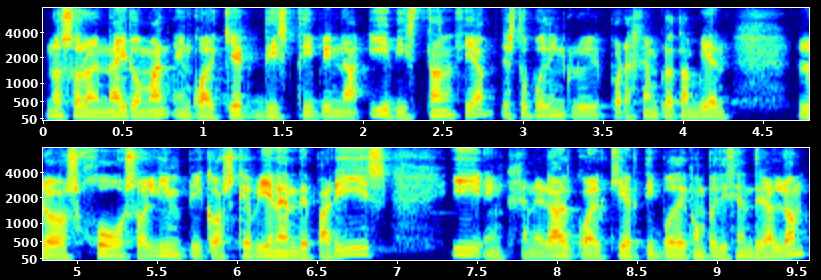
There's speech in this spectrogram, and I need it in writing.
no solo en Ironman, en cualquier disciplina y distancia. Esto puede incluir, por ejemplo, también los Juegos Olímpicos que vienen de París y en general cualquier tipo de competición triatlón,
